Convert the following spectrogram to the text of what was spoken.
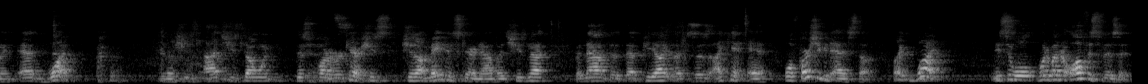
Like, add what? you know, she's uh, she's done with this part of her care. She's she's on maintenance care now, but she's not. But now that, that PI that says I can't add. Well, of course you can add stuff. Like what? And he said, well, what about an office visit?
